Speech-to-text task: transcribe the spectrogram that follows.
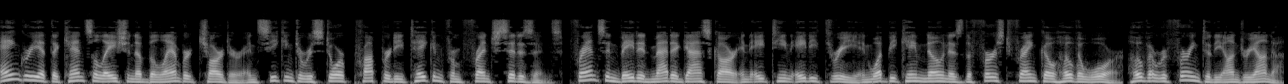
Angry at the cancellation of the Lambert Charter and seeking to restore property taken from French citizens, France invaded Madagascar in 1883 in what became known as the First Franco-Hova War Hova referring to the Andriana.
